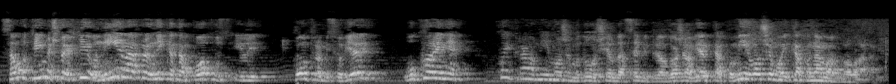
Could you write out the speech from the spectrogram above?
samo time što je htio, nije napravio nikakav popust ili kompromis u vjeri, ukorenje, koji pravo mi možemo doći jel, da sebi prilagožavamo vjeri kako mi hoćemo i kako nama odgovaramo.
